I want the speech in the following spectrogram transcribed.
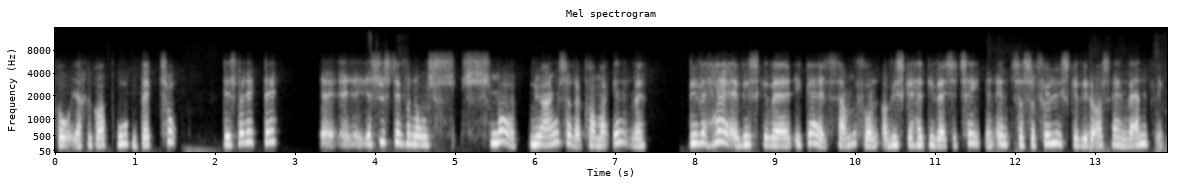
på. Jeg kan godt bruge dem begge to. Det er slet ikke det. Jeg, jeg, jeg synes, det er for nogle små nuancer, der kommer ind med. Vi vil have, at vi skal være et egalt samfund, og vi skal have diversiteten ind, så selvfølgelig skal vi da også have en værnepligt.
